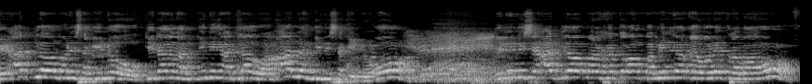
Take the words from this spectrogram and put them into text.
Kay adlaw man sa Ginoo, kinahanglan kining adlaw alang gini sa Ginoo. Dili ni siya adlaw para sa tuang pamilya kay walay trabaho.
